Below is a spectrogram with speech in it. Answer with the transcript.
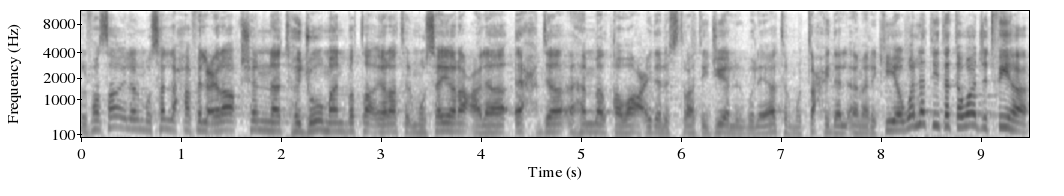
الفصائل المسلحة في العراق شنت هجوما بالطائرات المسيرة على إحدى أهم القواعد الاستراتيجية للولايات المتحدة الأمريكية والتي تتواجد فيها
